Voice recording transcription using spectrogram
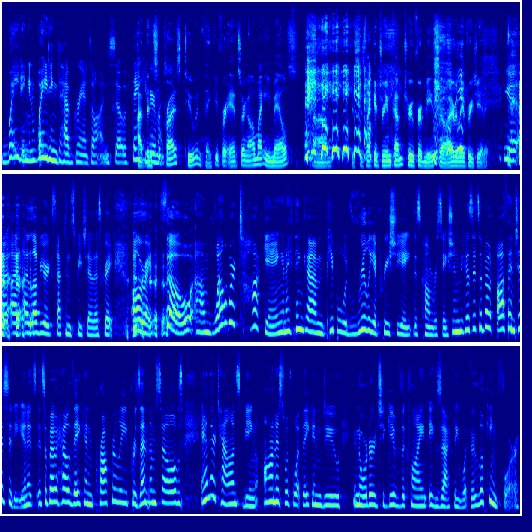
waiting and waiting to have Grant on. So thank I've you very much. I've been surprised too, and thank you for answering all my emails. Um, this is like a dream come true for me, so I really appreciate it. yeah, I, I love your acceptance speech there. That's great. All right. So, um, while we're talking, and I think um, people would really appreciate this conversation because it's about authenticity and it's, it's about how they can properly present themselves and their talents, being honest with what they can do in order to give the client exactly what they're looking for.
